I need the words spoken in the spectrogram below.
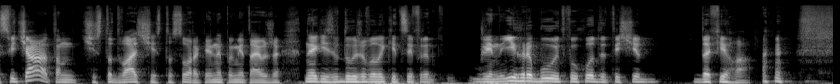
свіча, там чи 120, чи 140, я не пам'ятаю вже. Ну, якісь дуже великі цифри. Блін, ігри будуть виходити ще дофіга.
